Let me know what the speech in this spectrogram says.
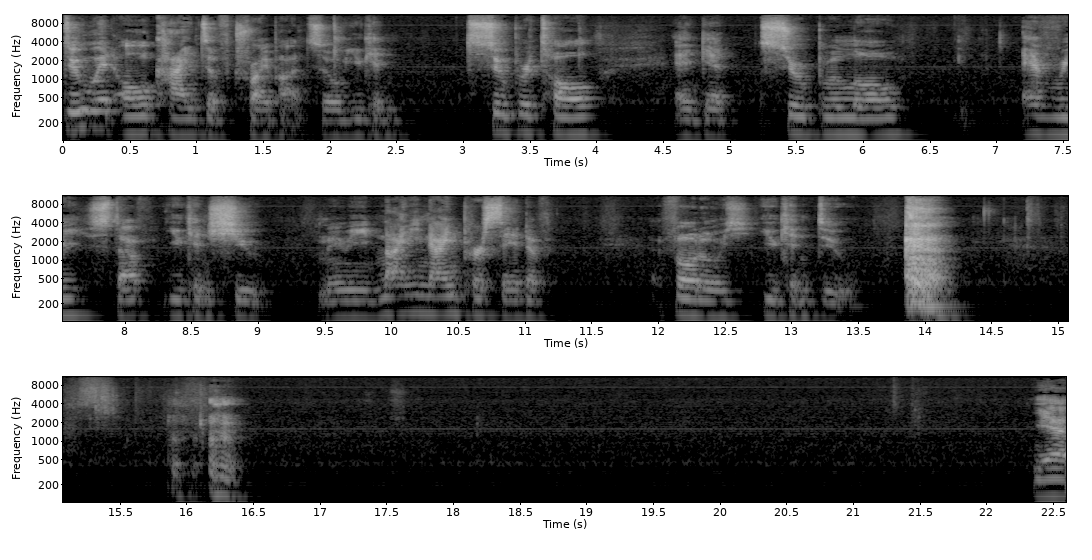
do it all kinds of tripod so you can super tall and get super low every stuff you can shoot maybe 99% of photos you can do. Yeah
